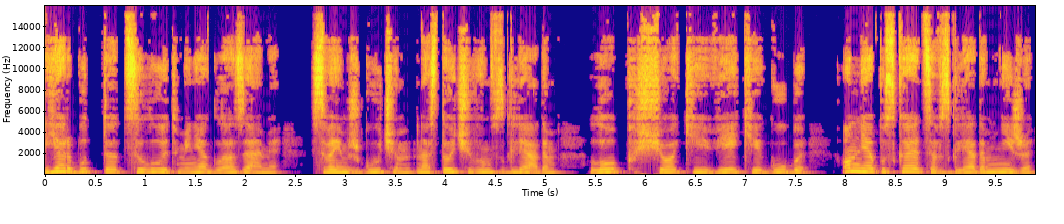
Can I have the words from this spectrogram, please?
Яр будто целует меня глазами, своим жгучим, настойчивым взглядом, лоб, щеки, веки, губы. Он не опускается взглядом ниже,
